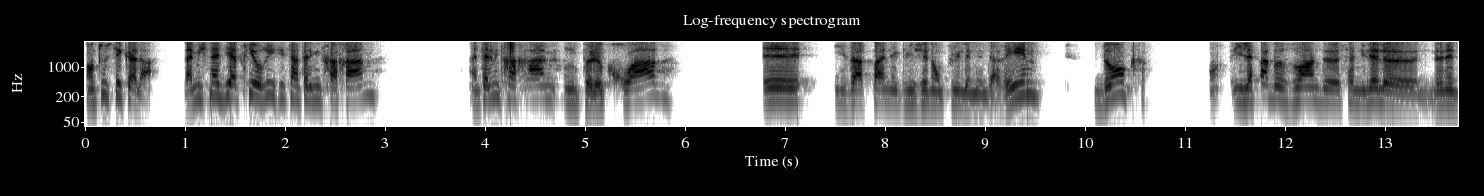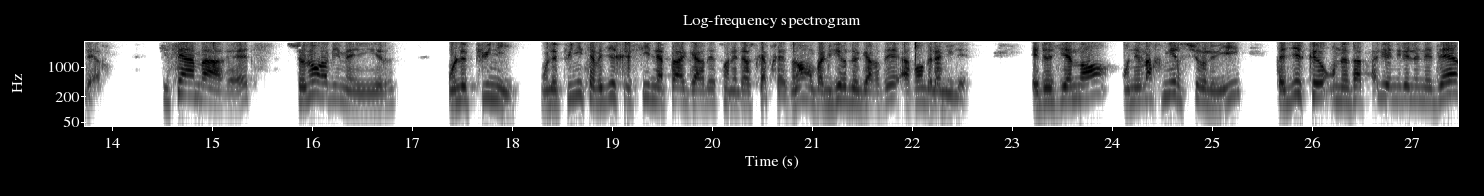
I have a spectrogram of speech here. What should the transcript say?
Dans tous ces cas-là, la Mishnah dit a priori si c'est un Talmud Racham, un Talmud Racham, on peut le croire et il va pas négliger non plus les Nédarim, donc il n'a pas besoin de s'annuler le, le Néder. Si c'est un Maharetz, Selon Rabbi Meir, on le punit. On le punit, ça veut dire que s'il n'a pas gardé son éder jusqu'à présent, on va lui dire de le garder avant de l'annuler. Et deuxièmement, on est marmire sur lui, c'est-à-dire qu'on ne va pas lui annuler le neder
